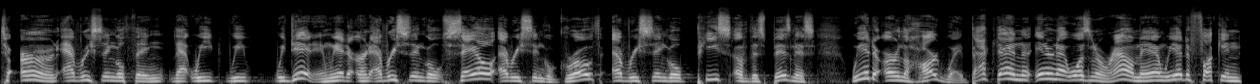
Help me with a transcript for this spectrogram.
to earn every single thing that we we we did, and we had to earn every single sale, every single growth, every single piece of this business. We had to earn the hard way. Back then, the internet wasn't around, man. We had to fucking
